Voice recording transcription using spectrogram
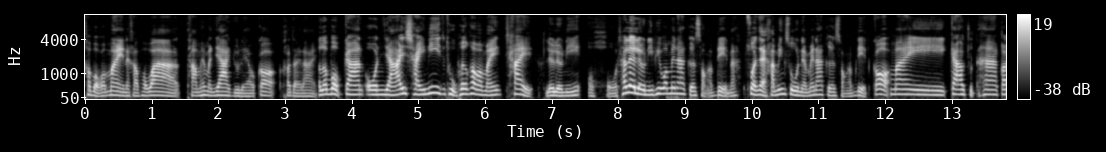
เขาบอกว่าไม่นะครับ เพราะว่าทำให้มันยากอยู่แล้วก็เข้าใจได้ ระบบการโอนย้ายใช้นี่จะถูกเพิ่มเข้ามาไหมใช่เร็วๆนี้โอ้โหถ้าเร็วๆนี้พี่ว่าไม่น่าเกิน 2 อัปเดตนะส่วนใหญ่ coming soon เนี่ยไม่น่าเกิน 2 อัปเดตก็ไม่ 9.5 ก็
